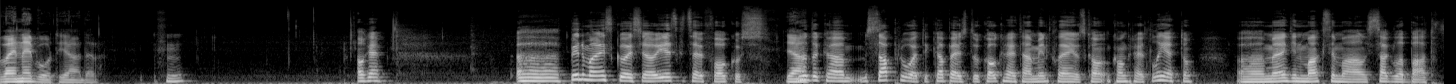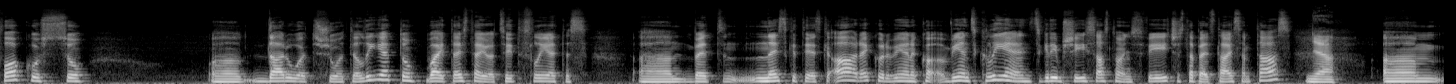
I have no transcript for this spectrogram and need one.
vai nebūtu jādara? Hmm. Okay. Uh, pirmais, ko es jau ieskicēju, ir fokus. Jā. Nu, kā saproti, kāpēc tu konkrētā mirklī uz kon konkrētu lietu, uh, mēģini maksimāli saglabāt fokusu, uh, darot šo lietu vai testējot citas lietas. Uh, bet neskaties, ka, ah, re, viena, viens klients grib šīs astoņas features, tāpēc taisam tās. Jā. Um,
